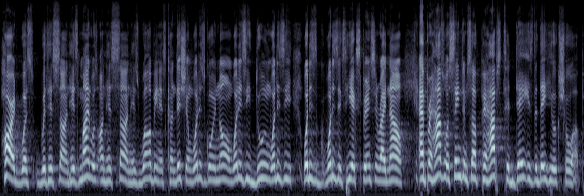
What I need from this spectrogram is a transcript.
heart was with his son. His mind was on his son, his well-being, his condition. What is going on? What is he doing? What is he? What is what is he experiencing right now? And perhaps was saying to himself, perhaps today is the day he'll show up.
